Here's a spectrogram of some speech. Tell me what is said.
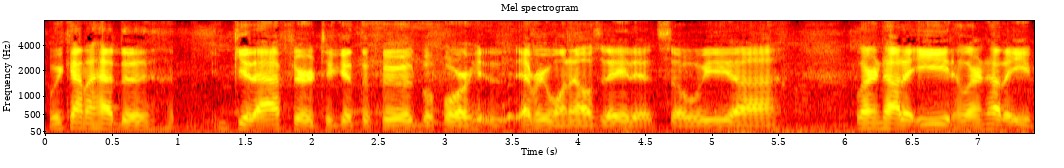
we kind of had to get after to get the food before everyone else ate it. So we. Uh, learned how to eat, learned how to eat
